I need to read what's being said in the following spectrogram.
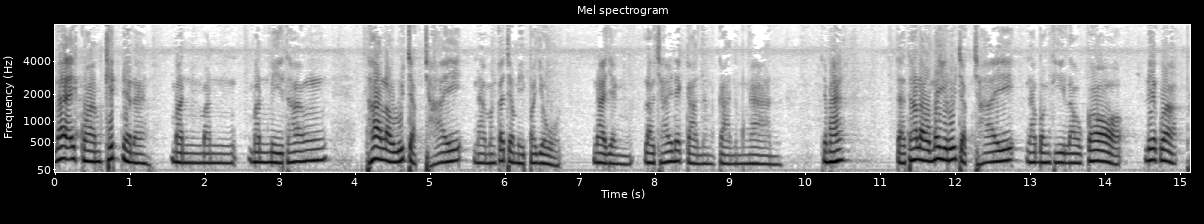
และไอ้ความคิดเนี่ยนะมันมันมันมีทั้งถ้าเรารู้จักใช้นะมันก็จะมีประโยชน์นะอย่างเราใช้ในการทำการทำงานใช่ไหมแต่ถ้าเราไม่รู้จักใช้นะบางทีเราก็เรียกว่าเผ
